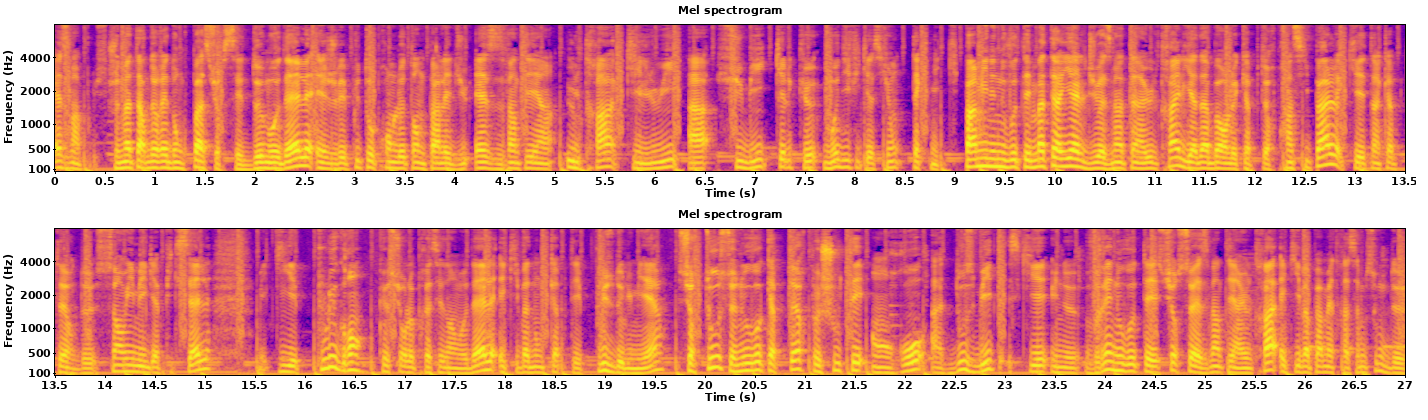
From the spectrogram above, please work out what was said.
S20 Plus. Je ne m'attarderai donc pas sur ces deux modèles et je vais plutôt prendre le temps de parler du S21 Ultra qui lui a subi quelques modifications techniques. Parmi les nouveautés matérielles du S21 Ultra, il y a d'abord le capteur principal qui est un capteur de 108 mégapixels mais qui est plus grand que sur le précédent modèle et qui va donc capter plus de lumière. Ce nouveau capteur peut shooter en RAW à 12 bits, ce qui est une vraie nouveauté sur ce S21 Ultra et qui va permettre à Samsung de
